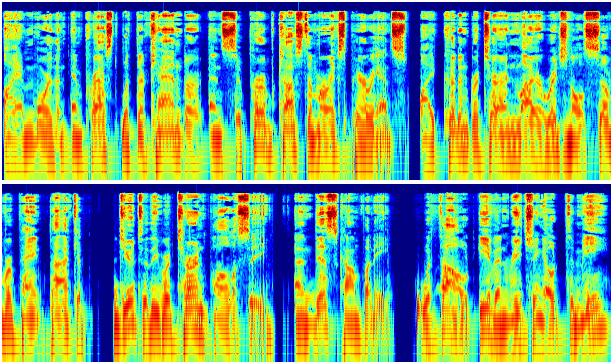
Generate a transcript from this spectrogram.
I am more than impressed with their candor and superb customer experience. I couldn't return my original silver paint packet, due to the return policy, and this company, without even reaching out to me,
